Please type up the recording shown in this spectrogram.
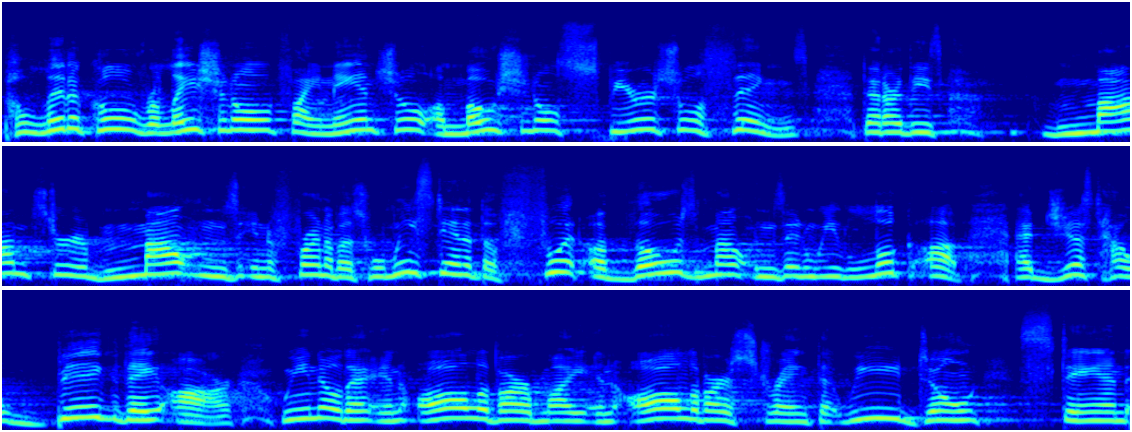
political, relational, financial, emotional, spiritual things that are these monster mountains in front of us, when we stand at the foot of those mountains and we look up at just how big they are, we know that in all of our might and all of our strength that we don't stand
